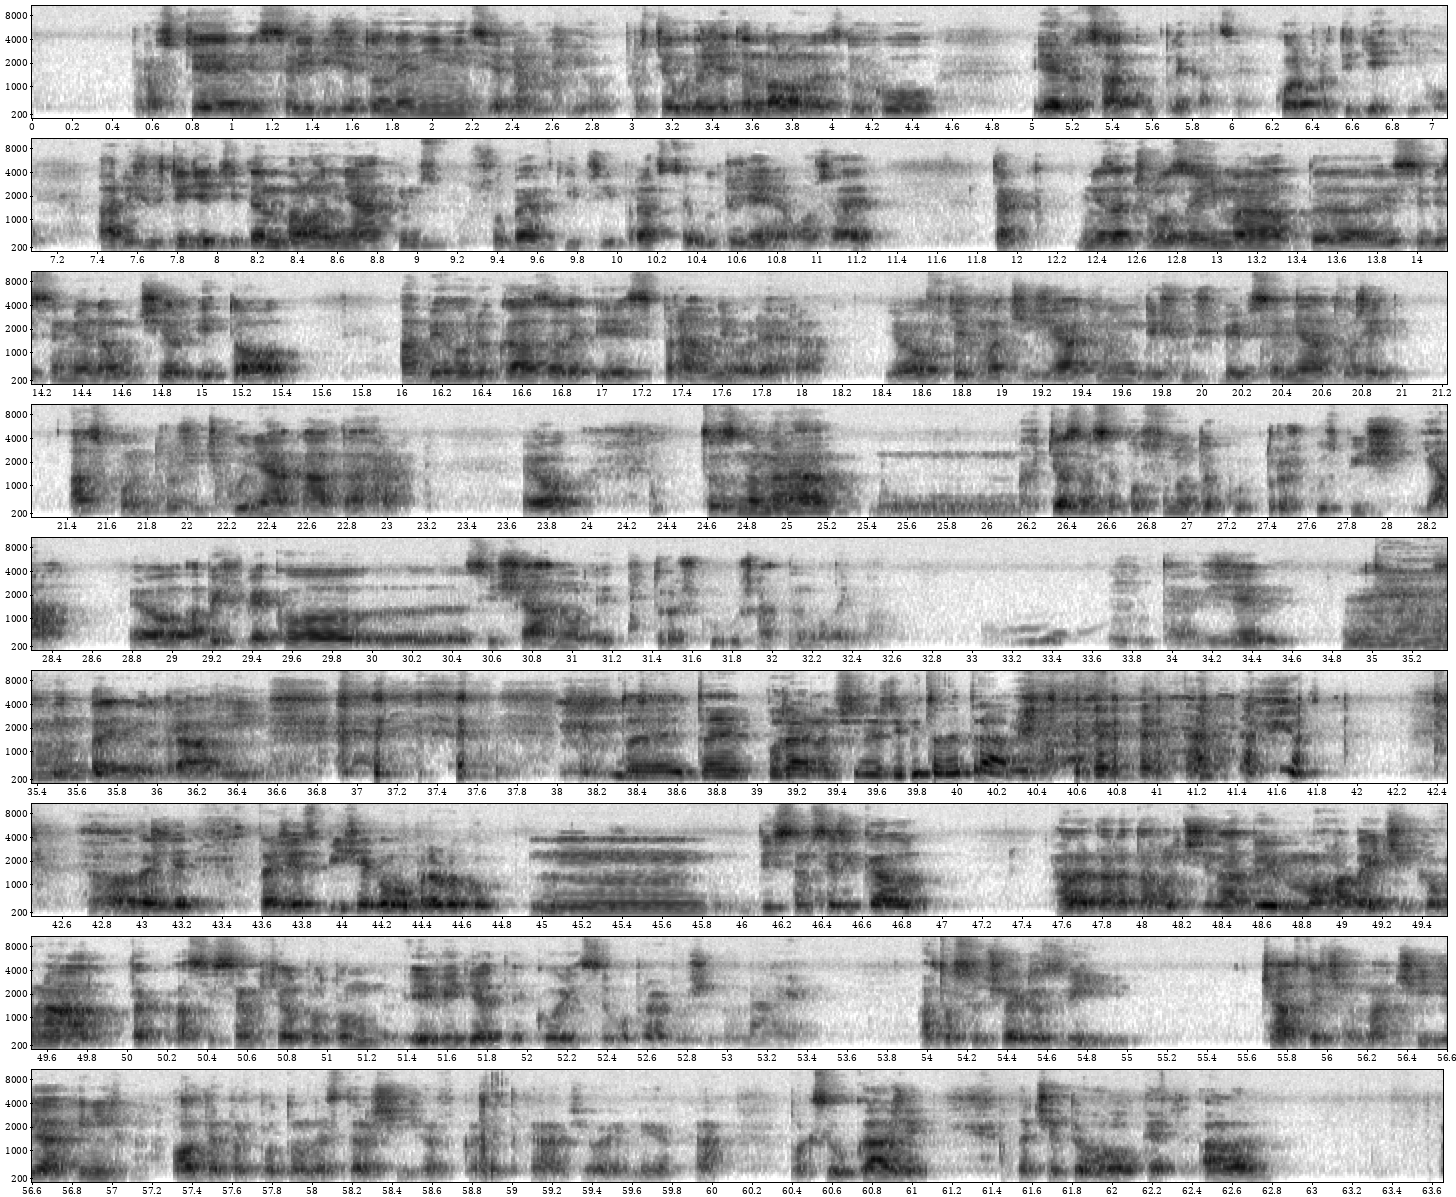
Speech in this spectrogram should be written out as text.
Prostě mně se líbí, že to není nic jednoduchého. Prostě udržet ten balon ve vzduchu je docela komplikace, kor pro ty děti. A když už ty děti ten balon nějakým způsobem v té přípravce udrží nahoře, tak mě začalo zajímat, eh, jestli by se mě naučil i to, aby ho dokázali i správně odehrát. Jo, v těch mladších žákních, když už by se měla tvořit aspoň trošičku nějaká ta hra. Jo? To znamená, mm, chtěl jsem se posunout trochu, trošku spíš já, jo? abych jako eh, si šáhnul i trošku už na ten volejbal. Takže mm, tady to tráví. To je, to je pořád lepší, než kdyby to netrávil. No, takže, takže spíš jako opravdu, jako, mm, když jsem si říkal, hele, tahle ta holčina by mohla být šikovná, tak asi jsem chtěl potom i vidět, jako jestli opravdu šikovná je. A to se člověk dozví částečně mladších žákyních, ale teprve potom ve starších a v kadetkách, že jo, pak se ukáže, zač je to holoket. Ale,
